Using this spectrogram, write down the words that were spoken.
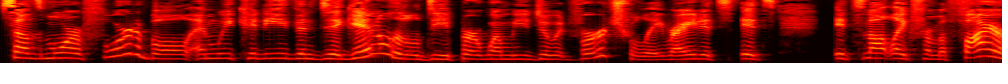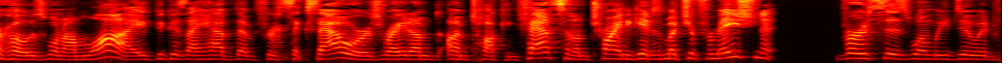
sounds more affordable. And we could even dig in a little deeper when we do it virtually, right? It's, it's, it's not like from a fire hose when I'm live because I have them for six hours, right? I'm, I'm talking fast and I'm trying to get as much information versus when we do it,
